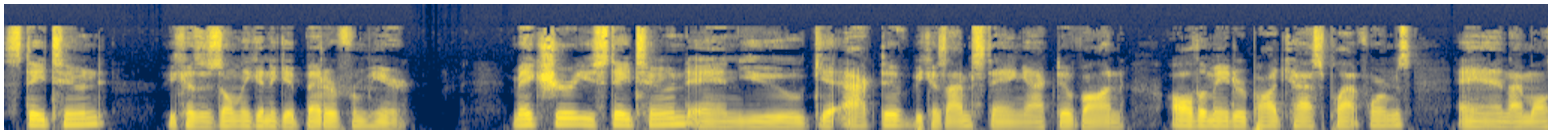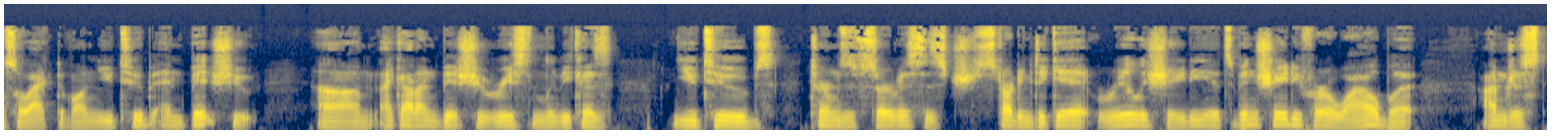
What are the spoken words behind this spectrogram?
stay tuned because it's only going to get better from here. Make sure you stay tuned and you get active because I'm staying active on all the major podcast platforms and I'm also active on YouTube and BitChute. Um, I got on BitChute recently because YouTube's terms of service is tr- starting to get really shady. It's been shady for a while, but I'm just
